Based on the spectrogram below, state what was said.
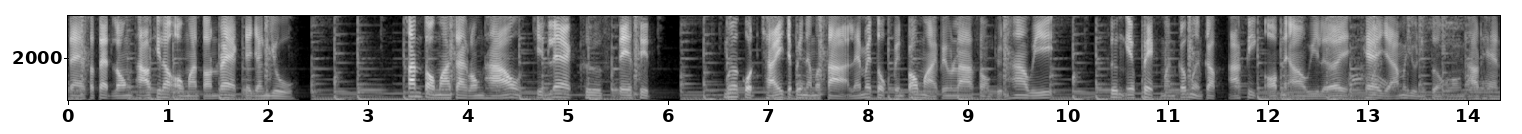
แต่สเตตรองเท้าที่เราออกมาตอนแรกจะยังอยู่ ขั้นต่อมาจากรองเท้าชิ้นแรกคือ Stasis เมื่อกดใช้จะเป็นอมตะและไม่ตกเป็นเป้าหมายเป็นเวลา 2.5 วิซึ่งเอฟเฟกต์มันก็เหมือนกับ Arctic Off ใน RV เลย แค่ย้ายมาอยู่ในส่วนของรองเท้าแทน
